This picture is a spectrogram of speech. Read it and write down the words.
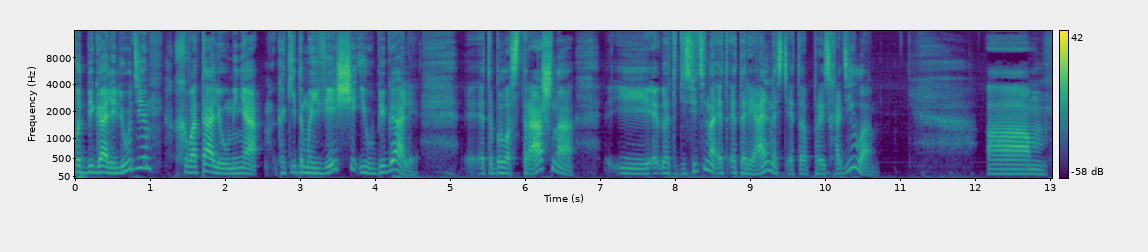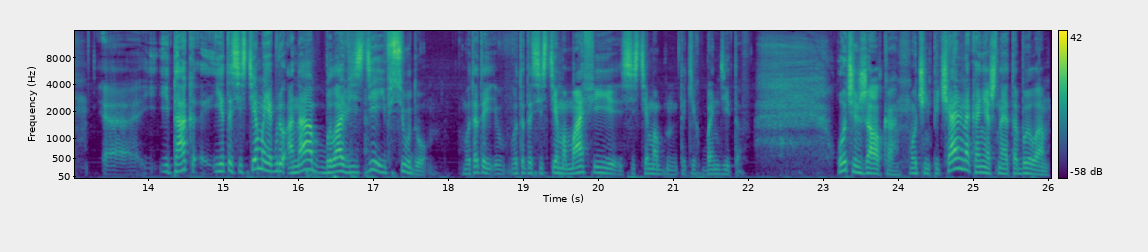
подбегали люди, хватали у меня какие-то мои вещи и убегали. Это было страшно, и это действительно, это, это реальность, это происходило. А, и так, и эта система, я говорю, она была везде и всюду. Вот, эта, вот эта система мафии, система таких бандитов. Очень жалко, очень печально, конечно, это было.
